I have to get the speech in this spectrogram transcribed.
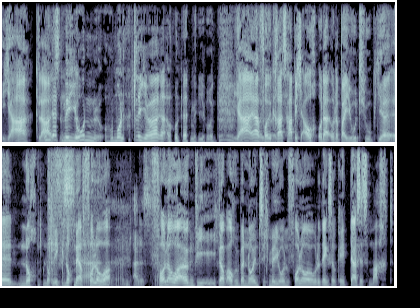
ja, klar. 100 ist ein- Millionen monatliche Hörer, 100 Millionen. Ja, ja, Voll krass. Habe ich auch oder oder bei YouTube hier äh, noch noch Klicks, noch mehr ja, Follower. Und alles. Ja. Follower irgendwie, ich glaube auch über 90 Millionen Follower, wo du denkst, okay, das ist Macht.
